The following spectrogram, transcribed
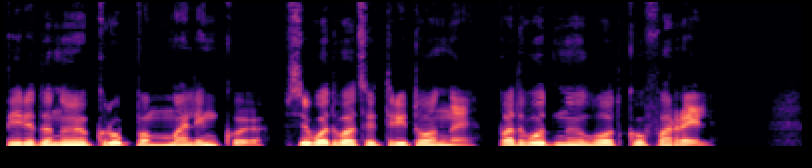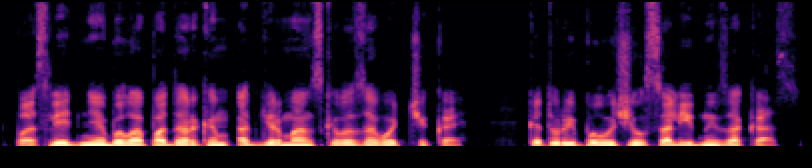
переданную круппам маленькую, всего 23 тонны, подводную лодку «Форель». Последняя была подарком от германского заводчика, который получил солидный заказ.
